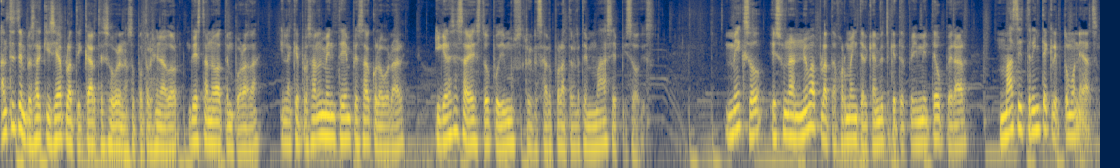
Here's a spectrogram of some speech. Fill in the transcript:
Antes de empezar quisiera platicarte sobre nuestro patrocinador de esta nueva temporada, en la que personalmente he empezado a colaborar y gracias a esto pudimos regresar para traerte más episodios. Mexo es una nueva plataforma de intercambio que te permite operar más de 30 criptomonedas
